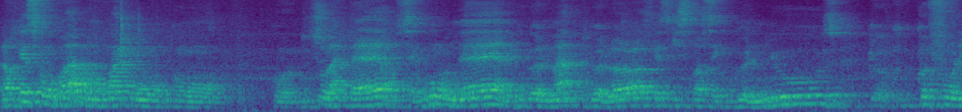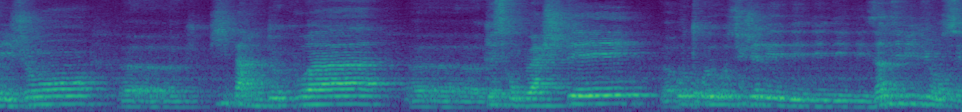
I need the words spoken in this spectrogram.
Alors qu'est-ce qu'on voit? On voit qu'on sur la Terre, on sait où on est, avec Google Maps, Google Earth, qu'est-ce qui se passe avec Google News, que, font les gens, euh, qui parle de quoi, euh, qu'est-ce qu'on peut acheter. Euh, au, sujet des, individus, on sait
